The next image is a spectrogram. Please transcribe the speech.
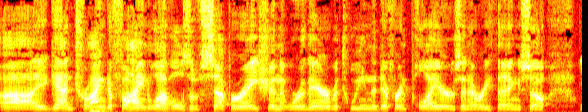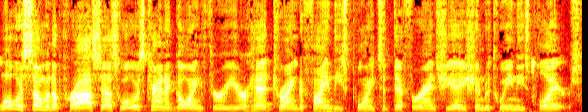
uh, again, trying to find levels of separation that were there between the different players and everything. So, what was some of the process? What was kind of going through your head trying to find these points of differentiation between these players?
